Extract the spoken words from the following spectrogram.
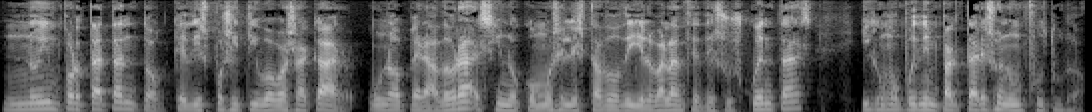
No importa tanto qué dispositivo va a sacar una operadora, sino cómo es el estado y el balance de sus cuentas y cómo puede impactar eso en un futuro.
